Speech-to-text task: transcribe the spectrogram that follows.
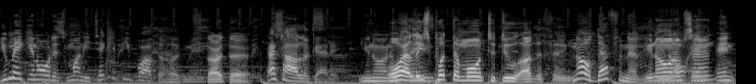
You making all this money, take your people out the hood, man. Start there. That's how I look at it. You know what or I'm at least put them on to do other things. No, definitely. You know what I'm saying? And,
